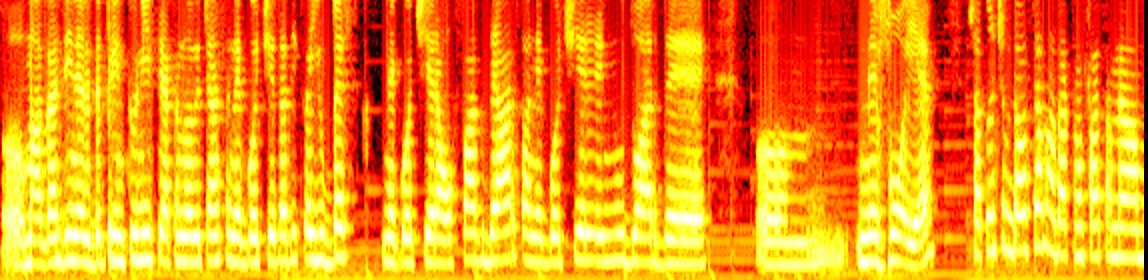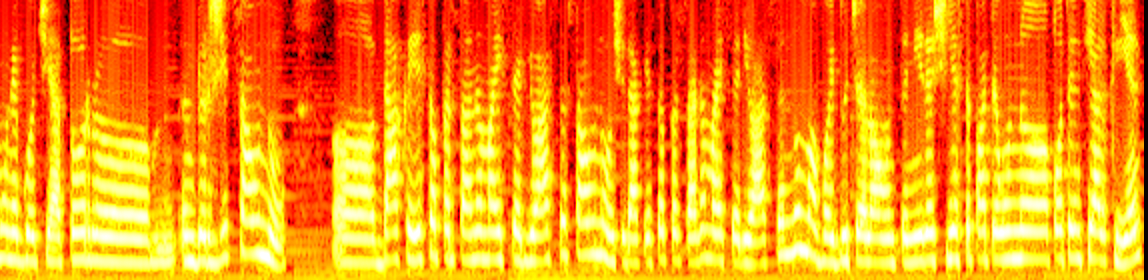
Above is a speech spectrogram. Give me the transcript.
uh, magazinele de prin Tunisia când mă duceam să negociez, adică iubesc negocierea, o fac de arta negocierei, nu doar de um, nevoie și atunci îmi dau seama dacă în fața mea am un negociator uh, îndârjit sau nu. Uh, dacă este o persoană mai serioasă sau nu și dacă este o persoană mai serioasă, nu mă voi duce la o întâlnire și este poate un uh, potențial client,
